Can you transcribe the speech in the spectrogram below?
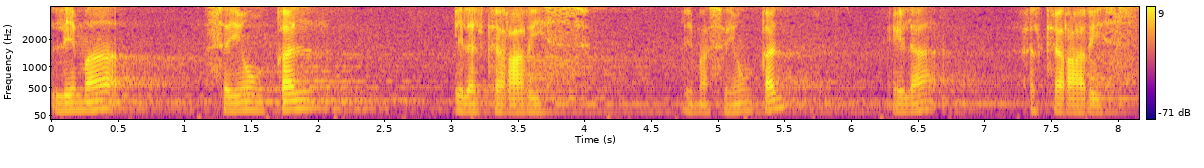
لما سينقل إلى الكراريس لما سينقل إلى الكراريس.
